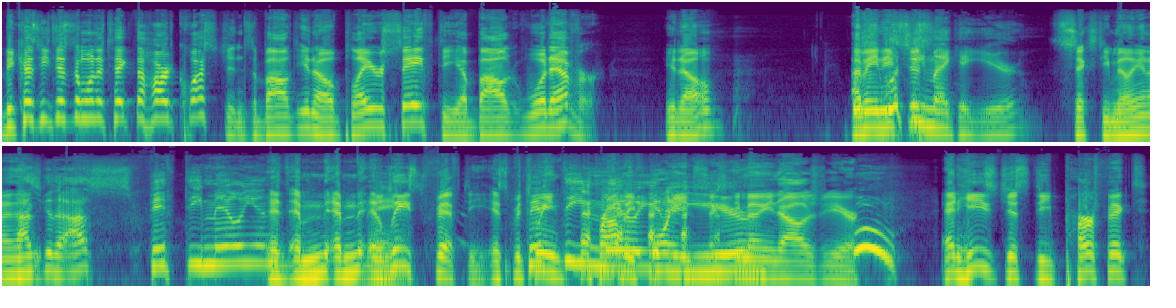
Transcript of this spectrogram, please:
because he doesn't want to take the hard questions about you know player safety, about whatever. You know, I mean, what's just he make a year? 60 million, I I think. was gonna. I fifty million. It- at, least 50. It's between 50 probably million 40 a and 60 year? million dollars a year. And he's just the perfect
